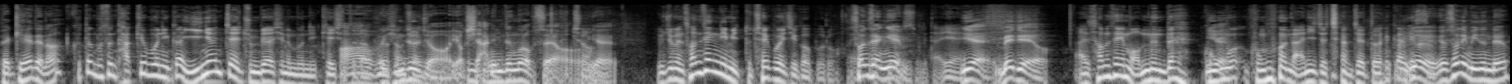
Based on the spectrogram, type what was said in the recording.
100개 해야 되나? 그때 무슨 다큐 보니까 2년째 준비하시는 분이 아, 계시더라고요. 그거 힘들죠. 역시 안 공무원. 힘든 건 없어요. 그쵸. 예. 요즘엔 선생님이 또 최고의 직업으로. 예, 선생님. 예. 예, 몇이에요? 아니 선생님 없는데 공무, 공무원 아니죠. 참 제가 또 헷갈렸어요. 예, 예, 선생님 있는데요?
